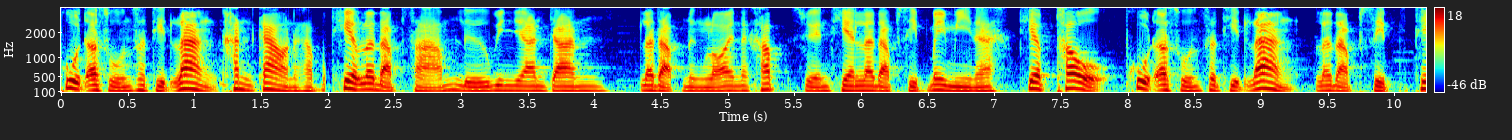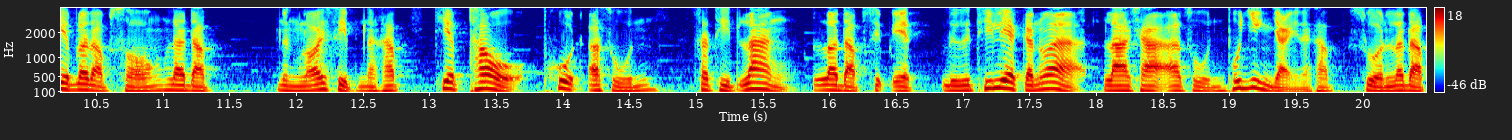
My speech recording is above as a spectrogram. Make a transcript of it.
พูดอสูรสถิตล่างขั้น 9 นะครับ เทียบระดับ 3 หรือวิญญาณจารย์ระดับ 100 นะครับ เสียนเทียนระดับ 10 ไม่มีนะ เทียบเท่าพูดอสูรสถิตล่างระดับ 10 เทียบระดับ 2 ระดับ 110 นะครับ เทียบเท่าพูดอสูรสถิตล่างระดับ 11 หรือที่เรียกกันว่าราชาอาสูรผู้ยิ่งใหญ่นะครับ ส่วนระดับ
